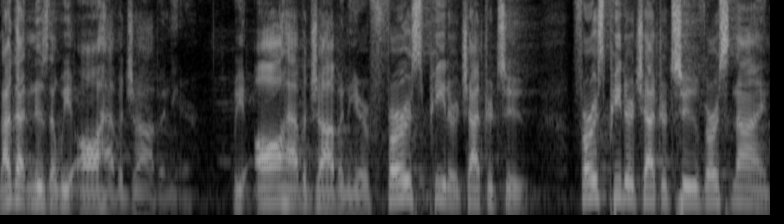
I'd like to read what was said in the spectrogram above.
i've got news that we all have a job in here we all have a job in here First peter chapter 2 First peter chapter 2 verse 9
